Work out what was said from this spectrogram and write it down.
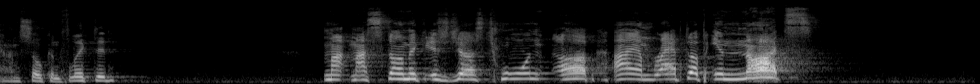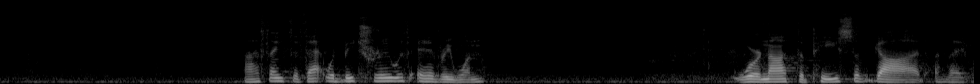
Man, I'm so conflicted. My, my stomach is just torn up. I am wrapped up in knots. I think that that would be true with everyone were not the peace of God available.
